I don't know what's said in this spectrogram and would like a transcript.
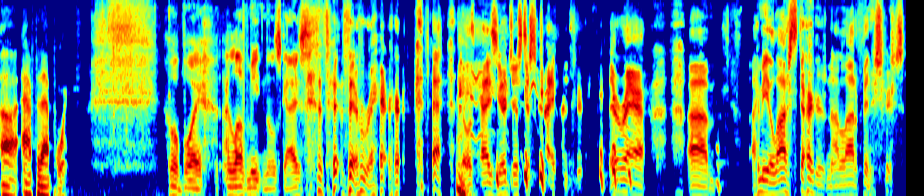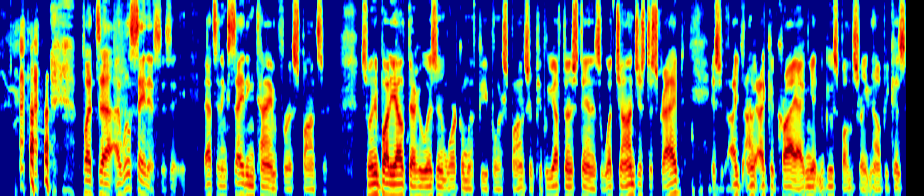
uh, after that point? Oh boy, I love meeting those guys. they're rare. those guys you're just describing, they're rare. Um, I meet a lot of starters, not a lot of finishers. but uh, I will say this: is that's an exciting time for a sponsor. So anybody out there who isn't working with people or sponsoring people, you have to understand is what John just described is I, I, I could cry. I'm getting goosebumps right now because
